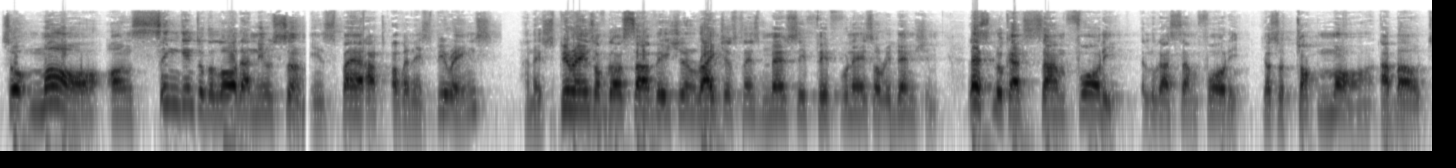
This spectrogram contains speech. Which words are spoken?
So, more on singing to the Lord a new song, inspired out of an experience, an experience of God's salvation, righteousness, mercy, faithfulness, or redemption. Let's look at Psalm 40. Let's look at Psalm 40. Just to talk more about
